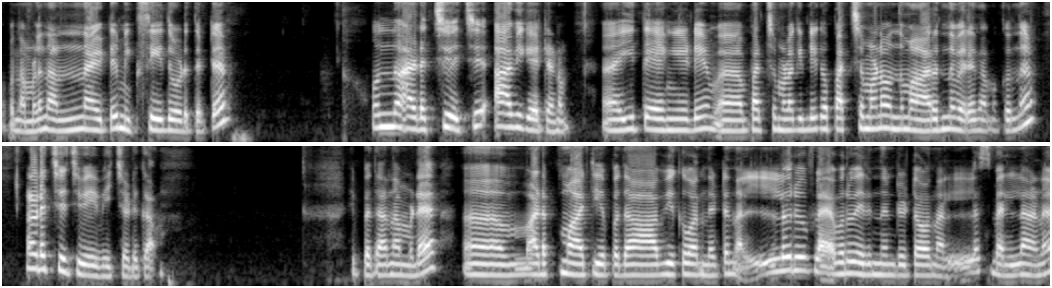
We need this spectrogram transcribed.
അപ്പോൾ നമ്മൾ നന്നായിട്ട് മിക്സ് ചെയ്ത് കൊടുത്തിട്ട് ഒന്ന് അടച്ച് വെച്ച് ആവി കയറ്റണം. ഈ തേങ്ങയുടെയും പച്ചമുളകിന്റെയൊക്കെ പച്ചമണം ഒന്ന് മാറുന്ന വരെ നമുക്കൊന്ന് അടച്ച് വെച്ച് വേവിച്ചെടുക്കാം. ഇപ്പോൾ ഇതാ നമ്മുടെ അടപ്പ് മാറ്റിയപ്പോൾ ഇതാ ആവിയൊക്കെ വന്നിട്ട് നല്ലൊരു ഫ്ലേവർ വരുന്നുണ്ട് കേട്ടോ നല്ല സ്മെല്ലാണ്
